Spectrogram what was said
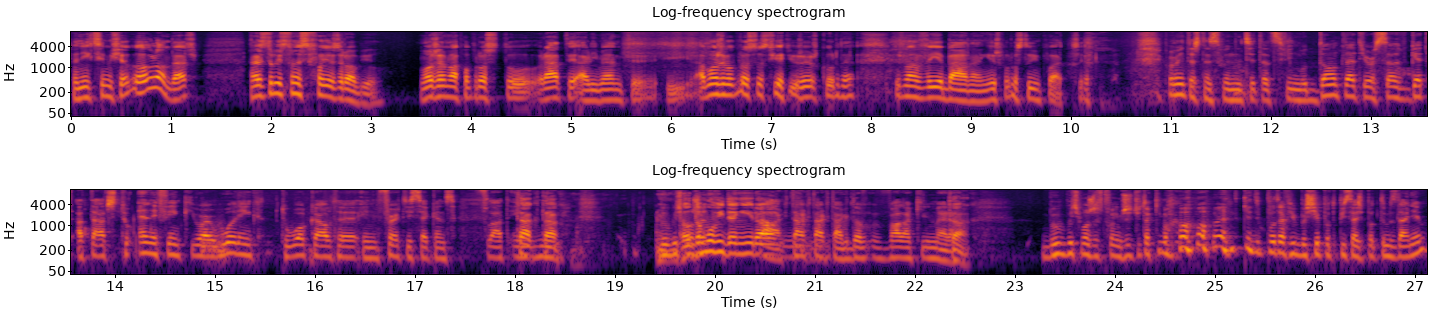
to nie chce mi się go oglądać, ale z drugiej strony swoje zrobił. Może ma po prostu raty, alimenty, i, a może po prostu stwierdził, że już kurde, już mam wyjebane, już po prostu mi płaccie. Pamiętasz ten słynny cytat z filmu Don't let yourself get attached to anything you are willing to walk out uh, in 30 seconds flat in... Tak, tak. Był być To, to mówi De Niro. Tak, tak, tak, tak, do Vala Kilmera. Tak. Był być może w twoim życiu taki moment, kiedy potrafiłbyś się podpisać pod tym zdaniem?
